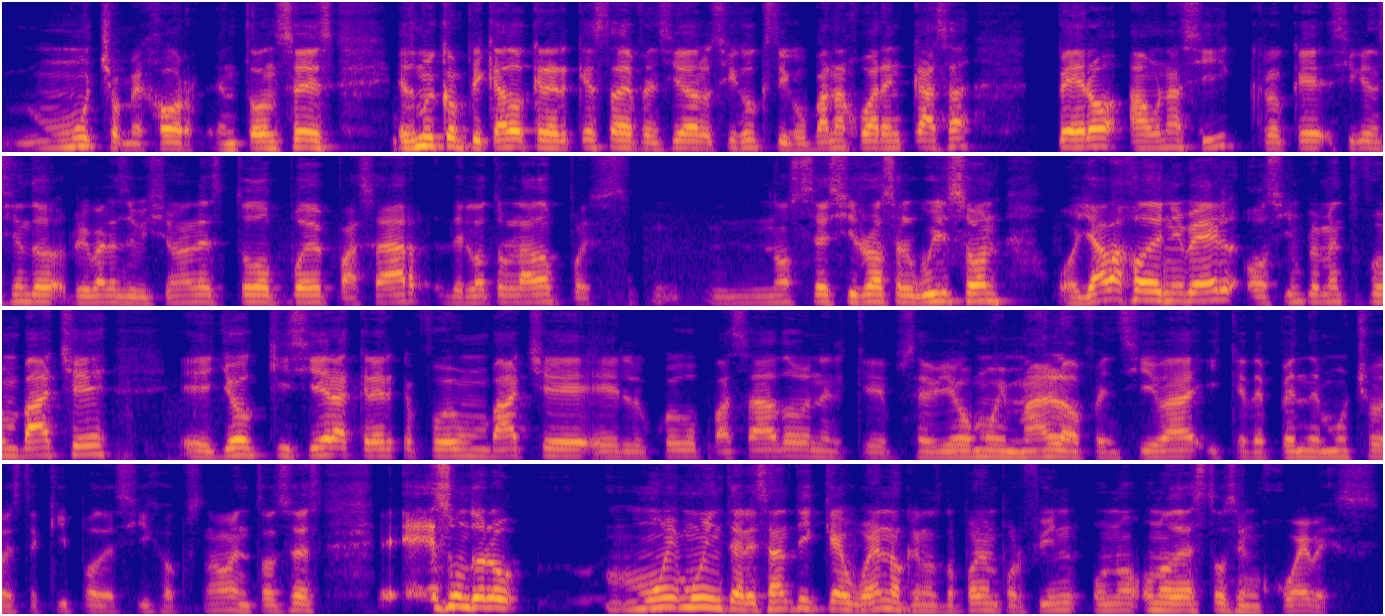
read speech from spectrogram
mucho mejor. Entonces, es muy complicado creer que esta defensiva de los Seahawks, digo, van a jugar en casa, pero aún así creo que siguen siendo rivales divisionales, todo puede pasar. Del otro lado, pues no sé si Russell Wilson o ya bajó de nivel o simplemente fue un bache. Eh, yo quisiera creer que fue un bache el juego pasado en el que se vio muy mal la ofensiva y que depende mucho de este equipo de Seahawks, ¿no? Entonces, es un duelo muy, muy interesante y qué bueno que nos lo ponen por fin uno, uno de estos en jueves.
